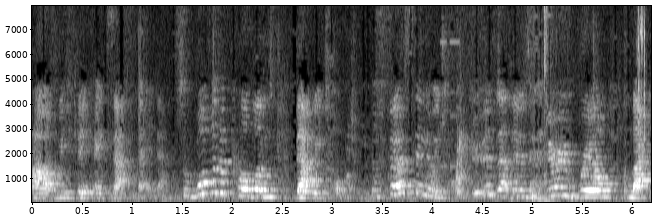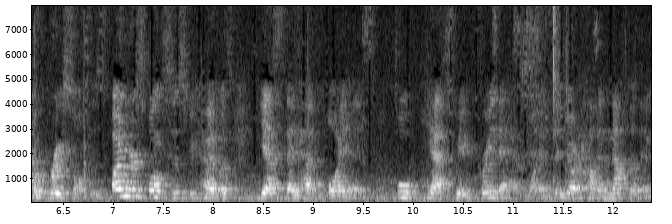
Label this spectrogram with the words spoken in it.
uh, we think exacerbate that. So what were the problems that we you? The first thing that we told you is that there's a very real lack of resources. Only responses we heard was, yes, they have lawyers. Well, yes, we agree they have lawyers. They don't have enough of them,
